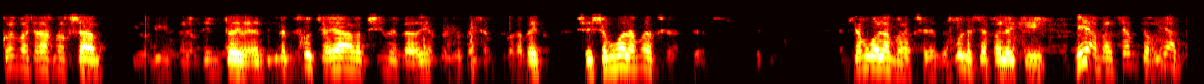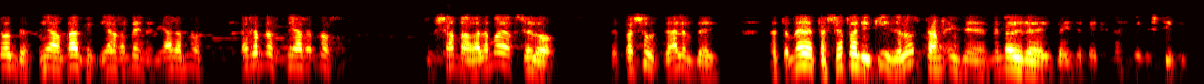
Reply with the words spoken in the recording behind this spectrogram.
כל מה שאנחנו עכשיו יהודים מלמדים תוירה, בגלל הזכות שהיה הרב שמעון והאר"י ורבנו, ששמרו על המוח שלהם. הם שמרו על המוח שלהם, זכו לשפע אלוקי, נהיה בעל שם טוב, נהיה תולדוס, נהיה מגד, נהיה רבנו, נהיה רב נוסן. איך רב נוסן נהיה רב? הוא שמר על המוח שלו. זה פשוט, זה א' ב'. זאת אומרת, השפע האלוקי זה לא סתם איזה מנוירי, איזה בית כנסת, איזה שטיבי.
